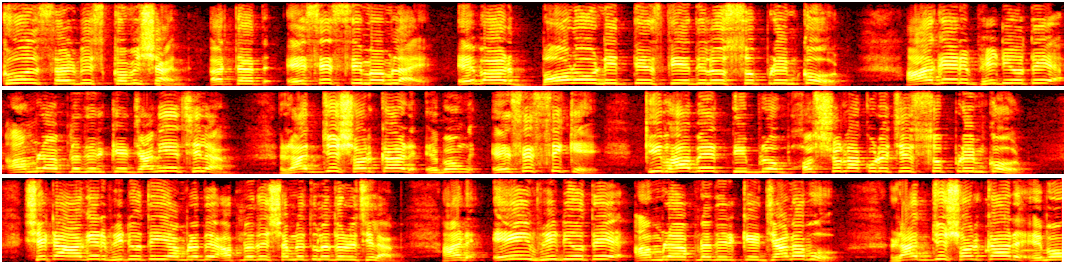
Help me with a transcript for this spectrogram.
স্কুল সার্ভিস কমিশন, অর্থাৎ এসএসসি মামলায় এবার বড় নির্দেশ দিয়ে দিল সুপ্রিম কোর্ট। আগের ভিডিওতে আমরা আপনাদেরকে জানিয়েছিলাম, রাজ্য সরকার এবং এসএসসিকে কীভাবে তীব্র ভৎসনা করেছে সুপ্রিম কোর্ট। সেটা আগের ভিডিওতেই আমরা আপনাদের সামনে তুলে ধরেছিলাম। আর এই ভিডিওতে আমরা আপনাদেরকে জানাব, রাজ্য সরকার এবং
